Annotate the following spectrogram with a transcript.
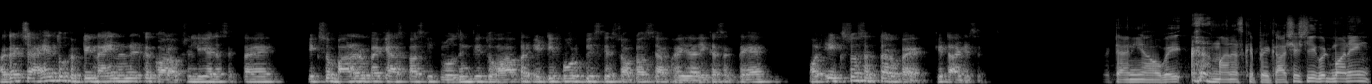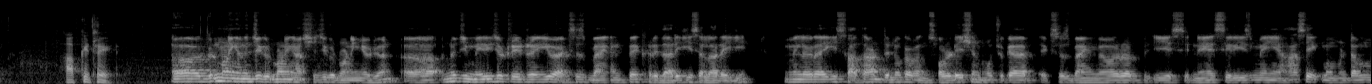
अगर चाहें तो 5900 का कॉल ऑप्शन लिया जा सकता है। एक रुपए के आसपास की क्लोजिंग थी तो वहाँ पर 84 रुपीस के स्टॉप लॉस से आप खरीदारी कर सकते हैं और एक रुपए के टारगेट सेट ब्रिटानिया हो गई। मानस के पे। आशीष जी गुड मॉर्निंग आपकी trade good morning Anuj ji good morning Ashish ji good morning everyone Anuj ji मेरी जो ट्रेड रहेगी वो एक्सिस बैंक पे खरीदारी की सलाह रहेगी हमें लग रहा है कि सात आठ दिनों का कंसोलिडेशन हो चुका है एक्सिस बैंक में और अब ये नए सीरीज़ में यहाँ से एक मोमेंटम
